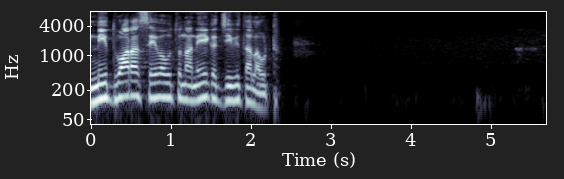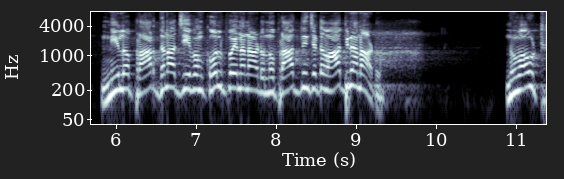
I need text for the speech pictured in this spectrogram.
నీ ద్వారా సేవ్ అవుతున్న అనేక జీవితాలు అవుట్. నీలో ప్రార్థనా జీవం కోల్పోయిన నాడు నువ్వు ప్రార్థించటం ఆపిన నాడు నువ్వు అవుట్.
